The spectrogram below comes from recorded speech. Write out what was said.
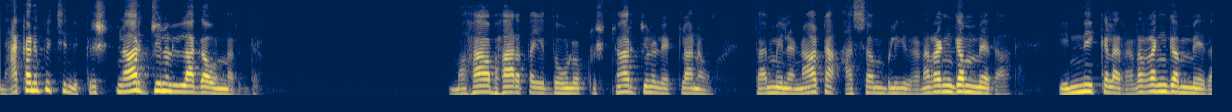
నాకు అనిపించింది కృష్ణార్జునుల్లాగా ఉన్నారు ఇద్దరు మహాభారత యుద్ధంలో కృష్ణార్జునులు ఎట్లానో తమిళనాట అసెంబ్లీ రణరంగం మీద ఎన్నికల రణరంగం మీద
